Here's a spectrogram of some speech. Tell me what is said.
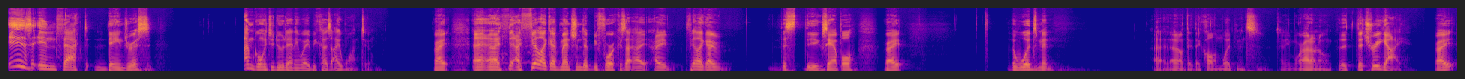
is, in fact, dangerous. I'm going to do it anyway because I want to. Right. And, and I, th- I feel like I've mentioned it before because I, I, I feel like I, this, the example, right? The woodsman. I, I don't think they call them woodsmans anymore. I don't know. The, the tree guy, right?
